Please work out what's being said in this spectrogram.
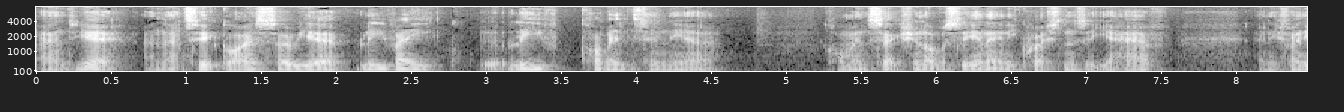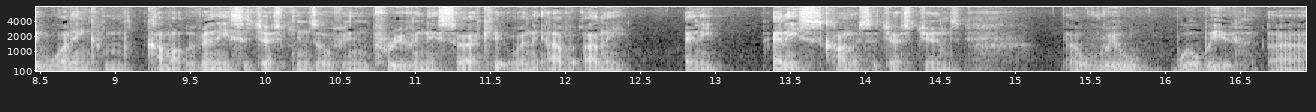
and yeah, and that's it, guys. So yeah, leave a leave comments in the uh, comment section, obviously, and any questions that you have. And if anyone can come up with any suggestions of improving this circuit or any other any any any kind of suggestions will real will be uh,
